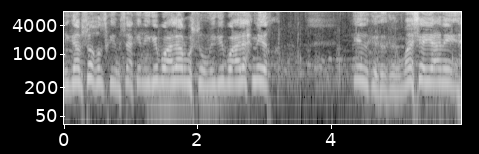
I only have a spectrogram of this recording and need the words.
يقام سوق مسكين مساكين يجيبوا على رسوم يجيبوا على حمير. يذكر- ما شيء يعني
